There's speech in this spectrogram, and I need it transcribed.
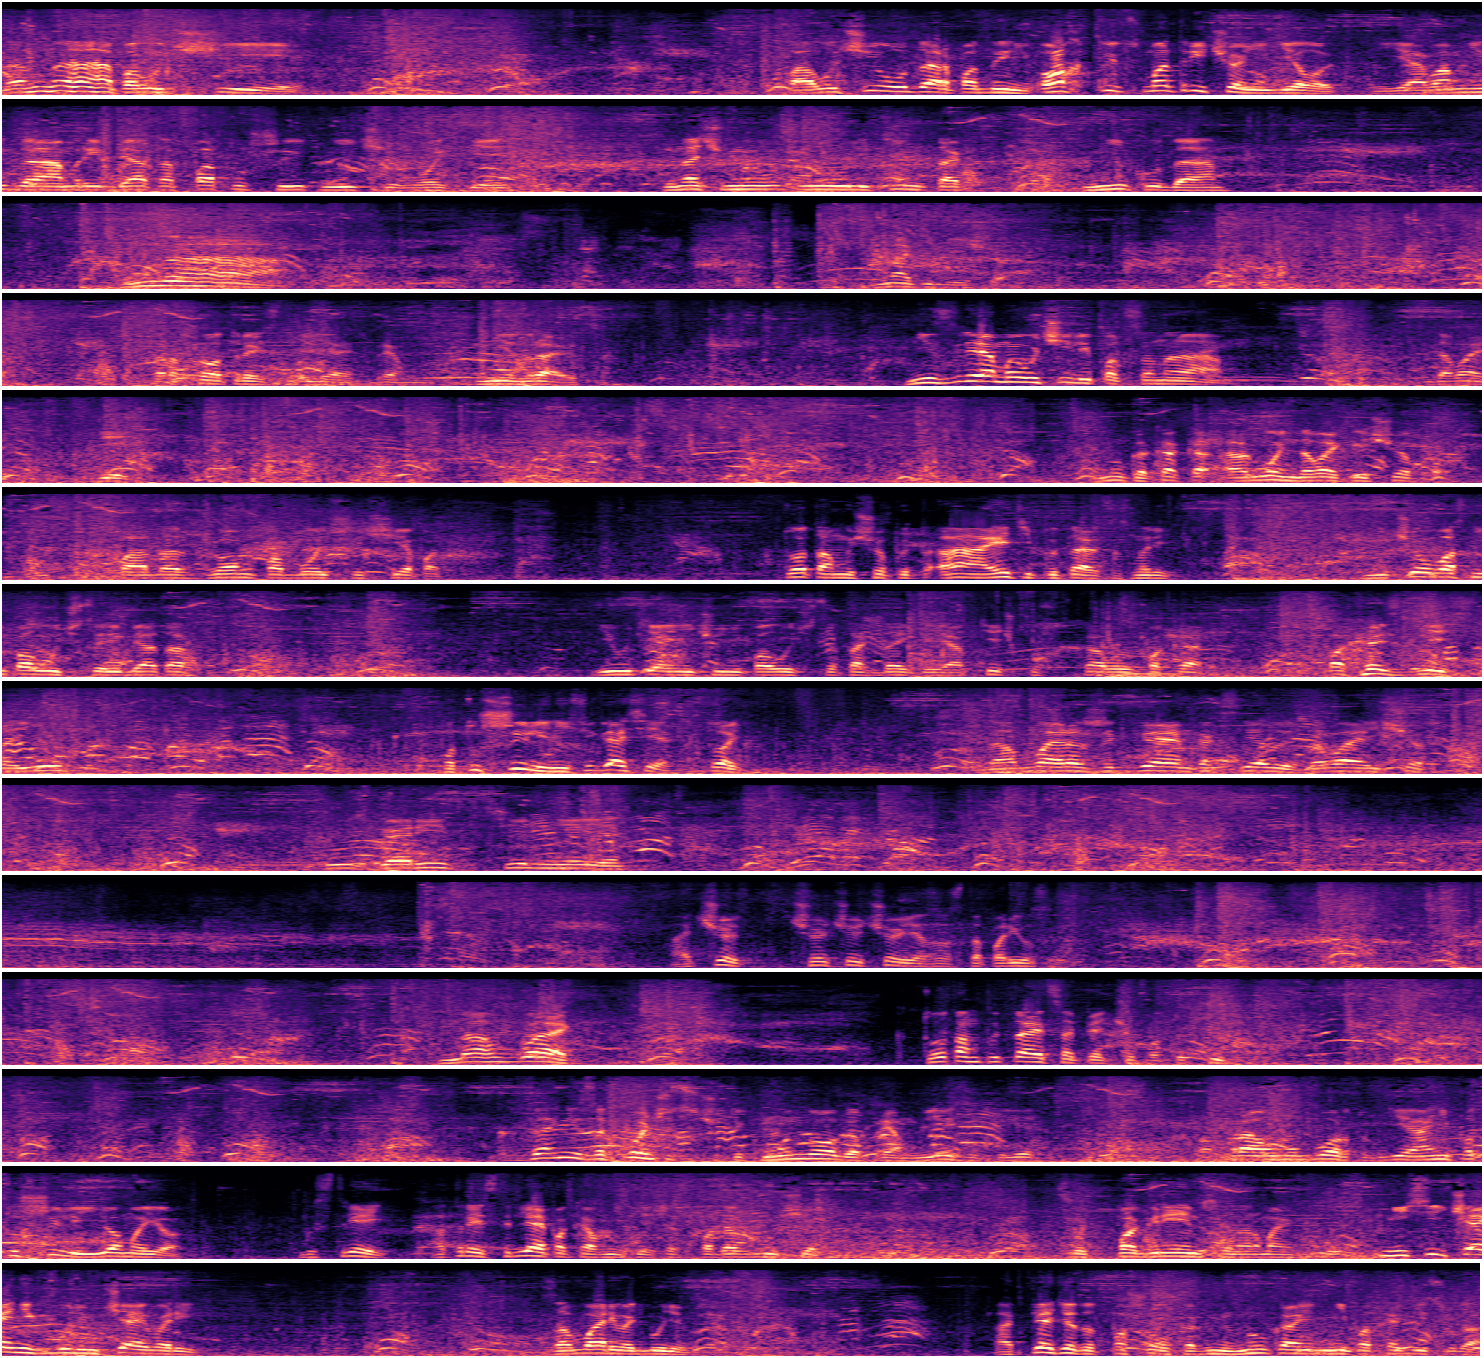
Да на, получи. Получил удар по дыню. Ах ты, смотри, что они делают. Я вам не дам, ребята, потушить ничего здесь. Иначе мы не улетим так никуда. На! На тебе еще. Хорошо Атрей стреляет, прям мне нравится. Не зря мы учили пацана. Давай, бей. Ну-ка, как огонь, давай-ка еще по- подожжем побольше щепок. Кто там еще пытается? А, эти пытаются, смотри. Ничего у вас не получится, ребята. И у тебя ничего не получится. Так, дай-ка я аптечку схаваю пока. Пока здесь стою. Потушили, нифига себе. Стой. Давай разжигаем как следует. Давай еще. Пусть горит сильнее. А чё, чё, чё, чё, я застопорился? Давай! Кто там пытается опять что потушить? Когда они закончатся? Что-то их много прям лезет и лезет. По правому борту. Где? Они потушили, ё-моё. Быстрей. Атрей, стреляй пока в них, я сейчас подожгу щеп. Хоть погреемся нормально. Неси чайник, будем чай варить. Заваривать будем. Опять этот пошел к огню. Ну-ка, не подходи сюда.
